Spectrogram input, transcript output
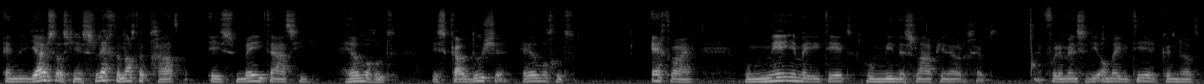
En juist als je een slechte nacht hebt gehad, is meditatie helemaal goed. Is koud douchen helemaal goed. Echt waar. Hoe meer je mediteert, hoe minder slaap je nodig hebt. En voor de mensen die al mediteren, kunnen dat,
